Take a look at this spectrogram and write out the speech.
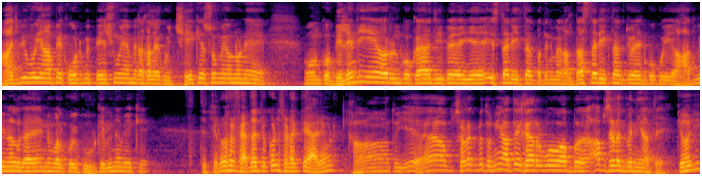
आज भी वो यहाँ पे कोर्ट में पेश हुए हैं, मेरा ख्याल है कोई छः केसों में उन्होंने उनको बेलें दी हैं और उनको कहा जी पे ये इस तारीख तक, पता नहीं मेरा ख्याल दस तारीख तक जो है इनको कोई हाथ भी ना इन वाल कोई कूड़ के भी ना देखे। तो चलो फिर फ़ायदा चुकन सड़क पे आ जाओ हाँ तो ये है अब सड़क पे तो नहीं आते खैर वो अब अब सड़क पे नहीं आते। क्यों जी?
